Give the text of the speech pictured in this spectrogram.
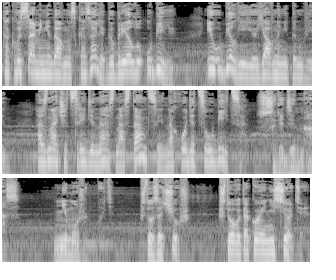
Как вы сами недавно сказали, Габриэлу убили. И убил ее явно не пингвин. А значит, среди нас на станции находится убийца. Среди нас? Не может быть. Что за чушь? Что вы такое несете?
